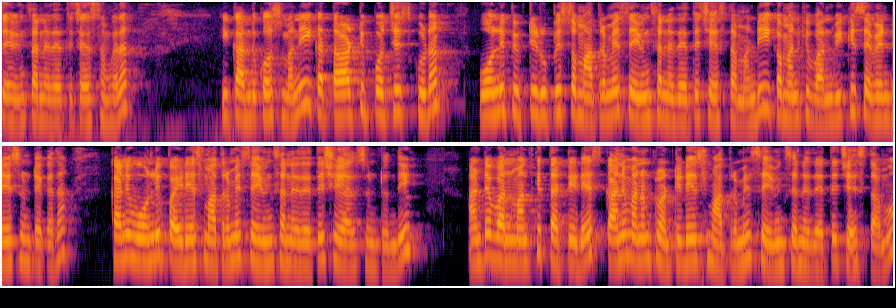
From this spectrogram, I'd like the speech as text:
సేవింగ్స్ అనేది అయితే చేస్తాం కదా. ఇక అందుకోసమని ఇక థర్డ్ టిప్ వచ్చేసి కూడా ఓన్లీ ఫిఫ్టీ రూపీస్తో మాత్రమే సేవింగ్స్ అనేది అయితే చేస్తామండి. ఇక మనకి వన్ వీక్కి సెవెన్ డేస్ ఉంటాయి కదా కానీ ఓన్లీ ఫైవ్ డేస్ మాత్రమే సేవింగ్స్ అనేది అయితే చేయాల్సి ఉంటుంది. అంటే వన్ మంత్కి థర్టీ డేస్ కానీ మనం ట్వంటీ డేస్ మాత్రమే సేవింగ్స్ అనేది అయితే చేస్తాము.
